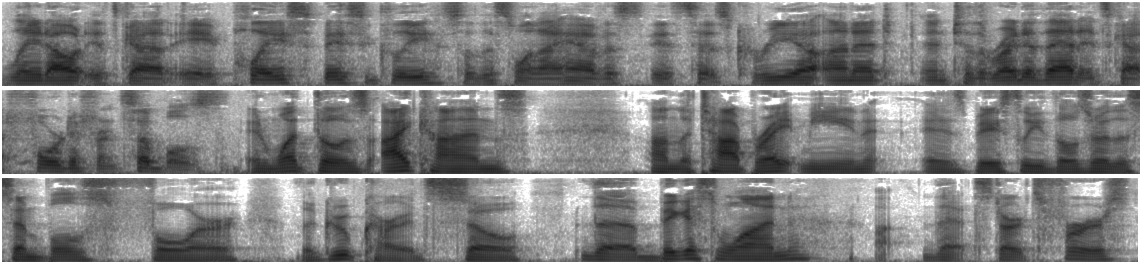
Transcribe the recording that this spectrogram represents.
laid out. It's got a place basically. So this one I have is it says Korea on it, and to the right of that, it's got four different symbols. And what those icons on the top right mean is basically those are the symbols for the group cards. So the biggest one uh, that starts first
